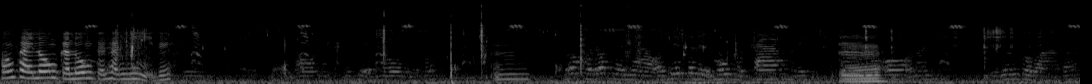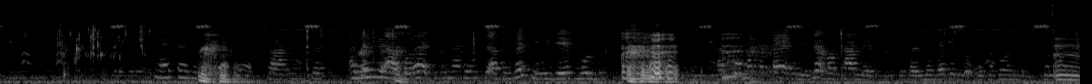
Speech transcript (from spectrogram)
ห้องไฟลงก็ลงแต่ทางนี้เด้อืมอืม แม่ตัวนี้ อืม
